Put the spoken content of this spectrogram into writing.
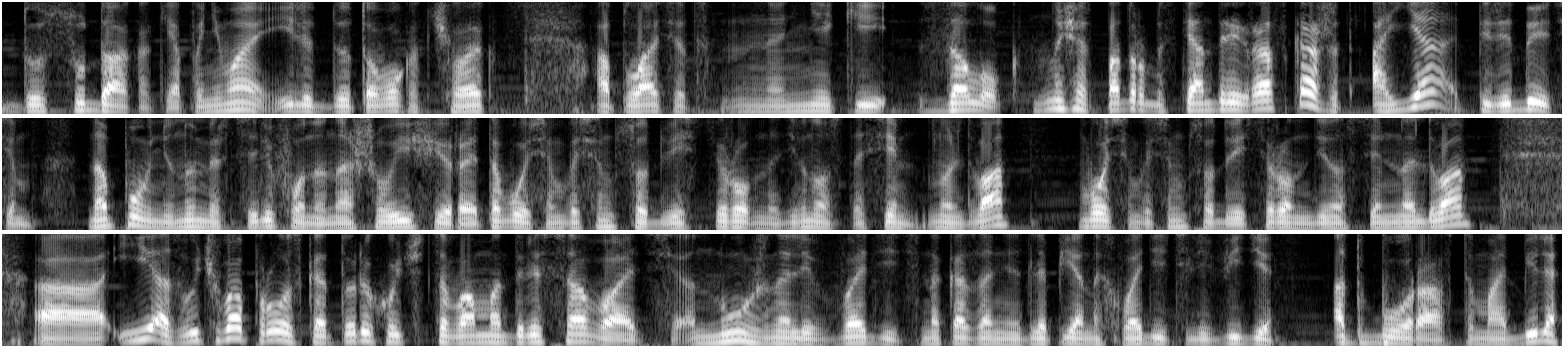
до суда, как я понимаю, или до того, как человек оплатит некий залог. Ну, сейчас подробности Андрей расскажет, а я перед этим напомню номер телефона нашего эфира. Это 8 800 200 ровно 9702. 8 800 200 ровно 9702. А, и озвучу вопрос, который хочется вам адресовать. Нужно ли вводить наказание для пьяных водителей в виде отбора автомобиля?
